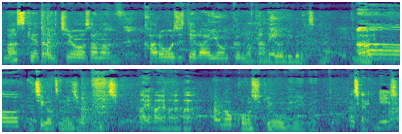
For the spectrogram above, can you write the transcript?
ますけど一応そのかろうじてライオンくんの誕生日ぐらいですかね。あ1月25日あはいはいはいはの公式応援イベンい確かに年始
